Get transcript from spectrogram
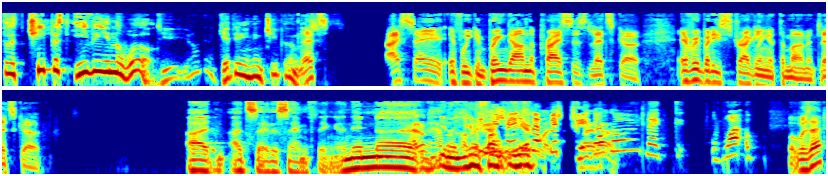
the cheapest EV in the world. You, you're not going to get anything cheaper than Let's. this. I say if we can bring down the prices, let's go. Everybody's struggling at the moment. Let's go. I'd I'd say the same thing. And then uh, you know you're going car. to Can we find make Yeah. it a bit bigger out. though? Like what? What was that?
